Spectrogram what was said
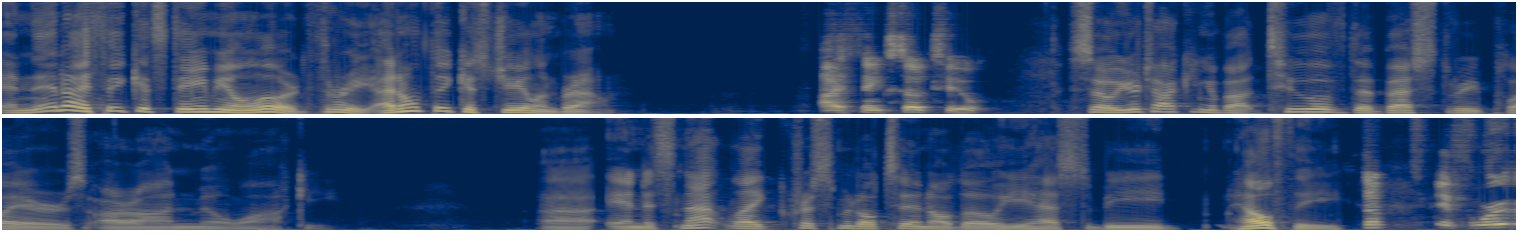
and then I think it's Damian Lillard three. I don't think it's Jaylen Brown. I think so too. So you're talking about two of the best three players are on Milwaukee, uh, and it's not like Khris Middleton, although he has to be healthy. So if we're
